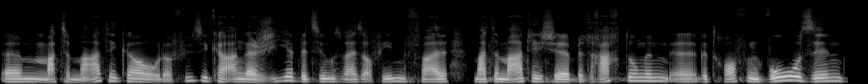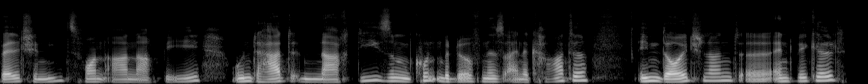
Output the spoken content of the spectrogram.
ähm, Mathematiker oder Physiker engagiert, beziehungsweise auf jeden Fall mathematische Betrachtungen äh, getroffen, wo sind welche Needs von A nach B? Und hat nach diesem Kundenbedürfnis eine Karte in Deutschland äh, entwickelt,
